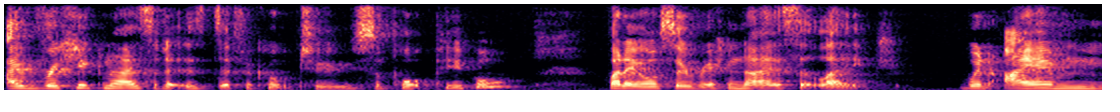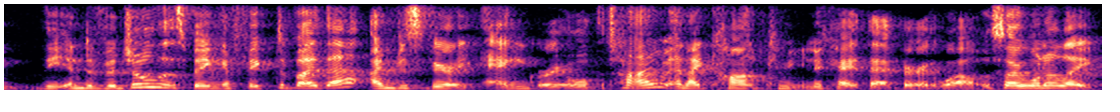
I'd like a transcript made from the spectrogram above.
I recognize that it is difficult to support people, but I also recognize that like when I am the individual that's being affected by that, I'm just very angry all the time and I can't communicate that very well. So I want to like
